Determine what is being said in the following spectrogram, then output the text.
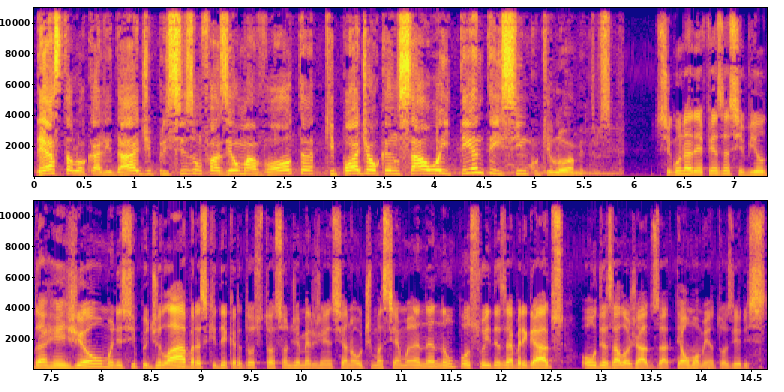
desta localidade precisam fazer uma volta que pode alcançar 85 quilômetros. Segundo a Defesa Civil da região, o município de Lavras, que decretou situação de emergência na última semana, não possui desabrigados ou desalojados até o momento, Osiris.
